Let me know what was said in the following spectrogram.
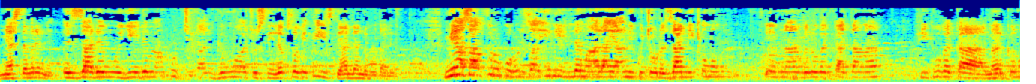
የሚያስተምርን እዛ ደግሞ እየሄደ ቁጭ ይላል። ግማሽ ውስጥ ለቅሶ ቤት እስቲ አንዳንድ ቦታ ላይ የሚያሳፍር እኮ እዛ የሌለ ማላ ያኒ ቁጭ ብሎ እዛ የሚቅመው ምናምን ብሎ በቃ እዛ ፊቱ በቃ መርቅኖ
